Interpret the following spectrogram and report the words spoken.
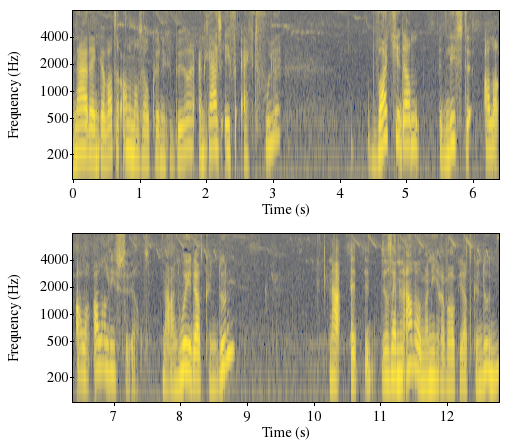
nadenken wat er allemaal zou kunnen gebeuren en ga eens even echt voelen wat je dan het liefste, aller, aller, allerliefste wilt. Nou, en hoe je dat kunt doen. Nou, er zijn een aantal manieren waarop je dat kunt doen.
